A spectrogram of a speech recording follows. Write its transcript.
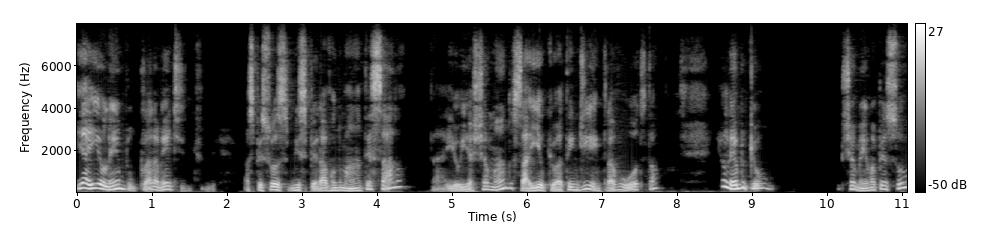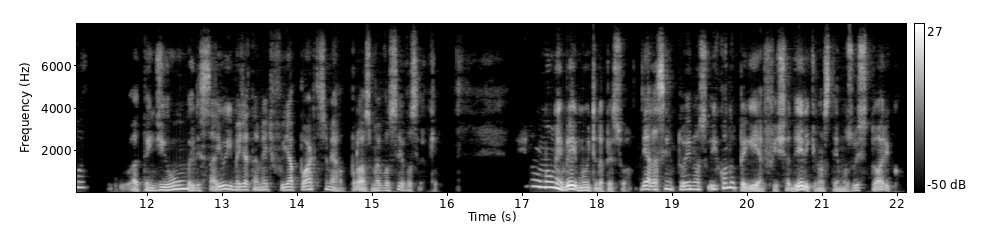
E aí eu lembro claramente, as pessoas me esperavam numa antessala, e eu ia chamando, saía o que eu atendia, entrava o outro e tal. Eu lembro que eu chamei uma pessoa, atendi um, ele saiu e imediatamente fui à porta e disse, ah, próximo, é você, é você. Okay. Eu não lembrei muito da pessoa. E ela sentou e nós. E quando eu peguei a ficha dele, que nós temos o histórico,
